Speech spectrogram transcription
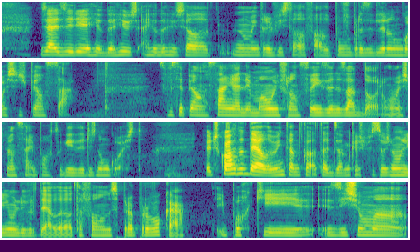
já diria a Hilda Rios, a Hilda Rios, ela, numa entrevista, ela fala: o povo brasileiro não gosta de pensar. Se você pensar em alemão e francês, eles adoram, mas pensar em português, eles não gostam. Eu discordo dela, eu entendo que ela tá dizendo que as pessoas não liam o livro dela, ela tá falando isso para provocar. E porque existe uma,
